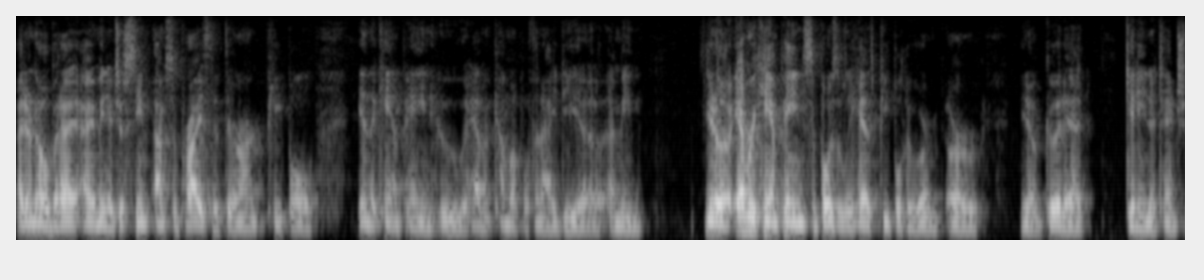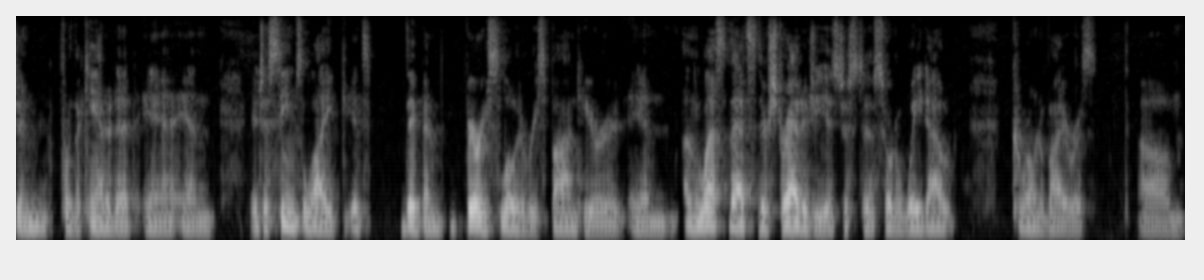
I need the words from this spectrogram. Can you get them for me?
I don't know, but I, I mean, it just seems I'm surprised that there aren't people in the campaign who haven't come up with an idea. I mean, you know, every campaign supposedly has people who are are you know good at getting attention for the candidate, and, and it just seems like it's they've been very slow to respond here, and unless that's their strategy is just to sort of wait out coronavirus. Um,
